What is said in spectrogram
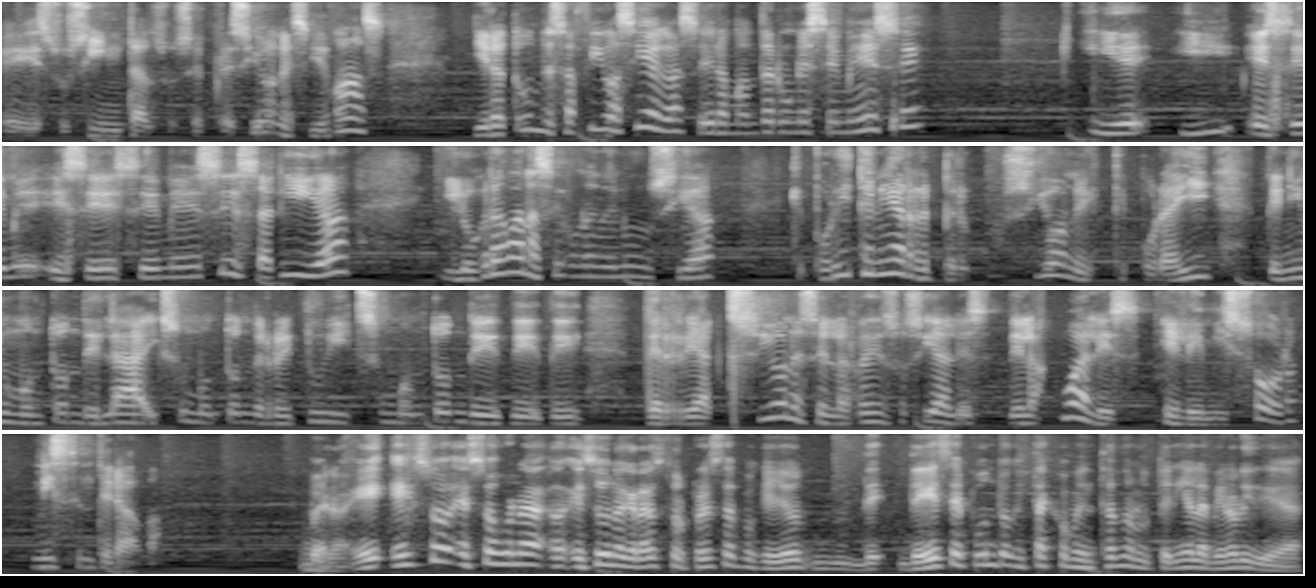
eh, sucintan sus expresiones y demás. Y era todo un desafío a ciegas, era mandar un SMS y, y ese, SMS salía y lograban hacer una denuncia que por ahí tenía repercusiones, que por ahí tenía un montón de likes, un montón de retweets, un montón de, de, reacciones en las redes sociales, de las cuales el emisor ni se enteraba. Bueno, e, eso, eso, es, una, es una gran sorpresa porque yo de, de, ese punto que estás comentando no tenía la menor idea.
